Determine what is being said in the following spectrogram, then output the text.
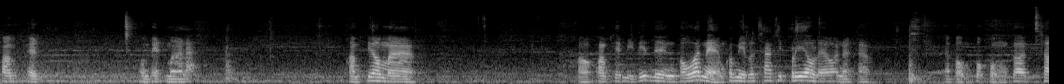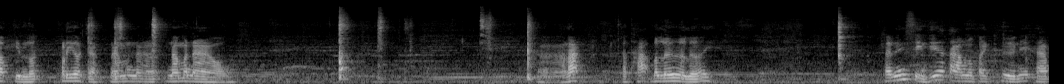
ความเผ็ด ความเผ็ดมาแล้วความเปรี้ยวมาขอความเค็มอีกนิดนึง เพราะว่าแหนมก็มีรสชาติที่เปรี้ยวแล้วนะครับแต่ผมพวกผมก็ชอบกินรสเปรี้ยวจากน้ำน้ำมะนาวเอาละกระทะเบลเลอร์เลย และนี่สิ่งที่จะตามลงไปคือนี่ครับ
